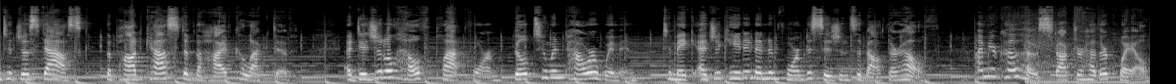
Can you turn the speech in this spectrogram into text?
to Just Ask, the podcast of the Hive Collective, a digital health platform built to empower women to make educated and informed decisions about their health. I'm your co host, Dr. Heather Quayle,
